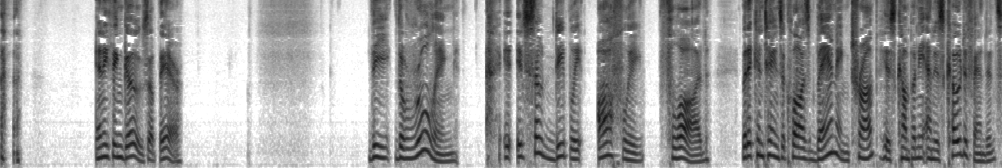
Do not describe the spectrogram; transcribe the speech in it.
anything goes up there. The, the ruling, it, it's so deeply, awfully flawed, but it contains a clause banning Trump, his company, and his co-defendants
